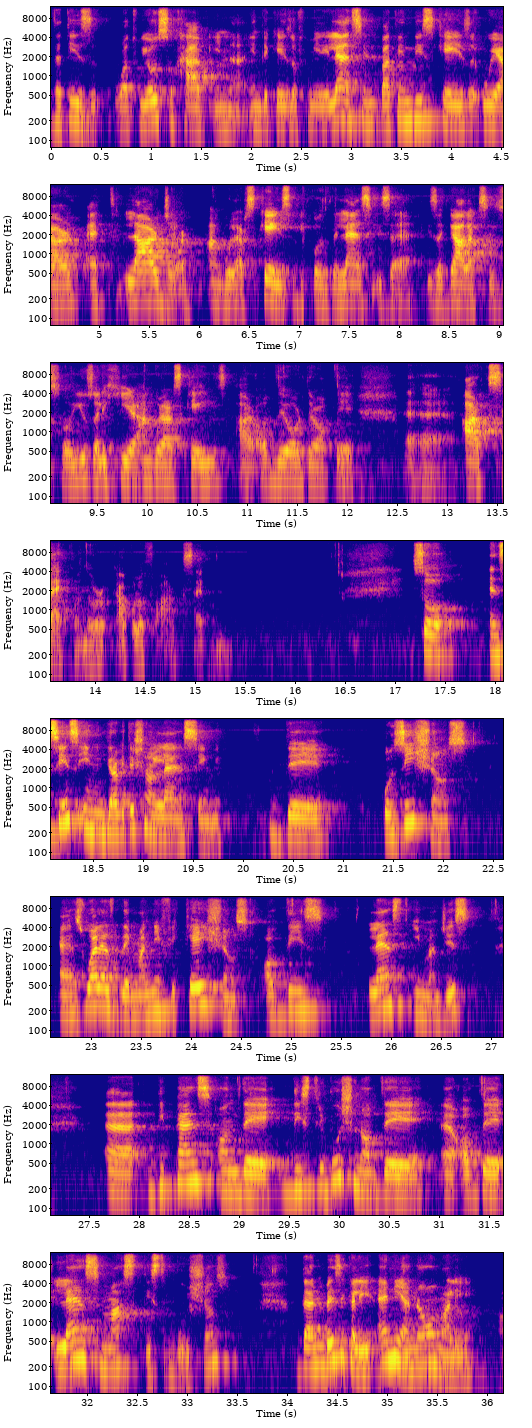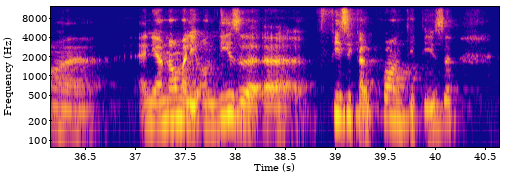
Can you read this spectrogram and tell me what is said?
That is what we also have in, uh, in the case of millilensing, but in this case, we are at larger angular scales because the lens is a, is a galaxy. So usually here, angular scales are of the order of the uh, arc second or a couple of arc second. So, and since in gravitational lensing, the positions as well as the magnifications of these lensed images uh, depends on the distribution of the uh, of the lens mass distributions then basically any anomaly uh, any anomaly on these uh, physical quantities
